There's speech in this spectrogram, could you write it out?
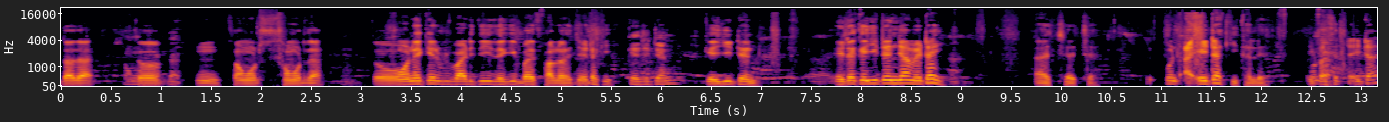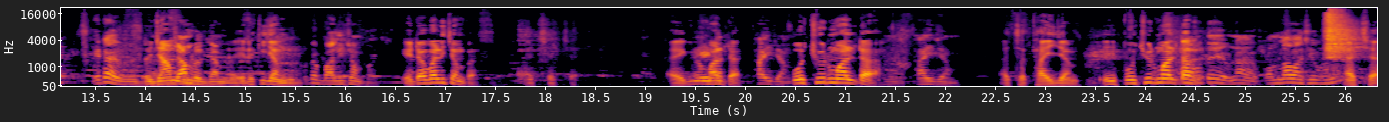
দাদা তো। হুম সমর সমরদা তো অনেকের বাড়িতেই দেখি বেশ ভালো হয়েছে। এটা কি? KG ten. KG ten. এটা কেজি টেন জাম এটাই? হ্যাঁ। আচ্ছা আচ্ছা। কোন এটা কি তাহলে? এই পাশেরটা এটা? এটা জামরুল। জামরুল এটা কি জামরুল? ওটা বালি চম্পা এটাও বালি চম্পা আচ্ছা আচ্ছা। এগুলো মালটা? প্রচুর মালটা? হ্যাঁ থাই জাম। আচ্ছা থাই জাম। এই প্রচুর মালটা না কমলাও আছে ওখানে। আচ্ছা।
